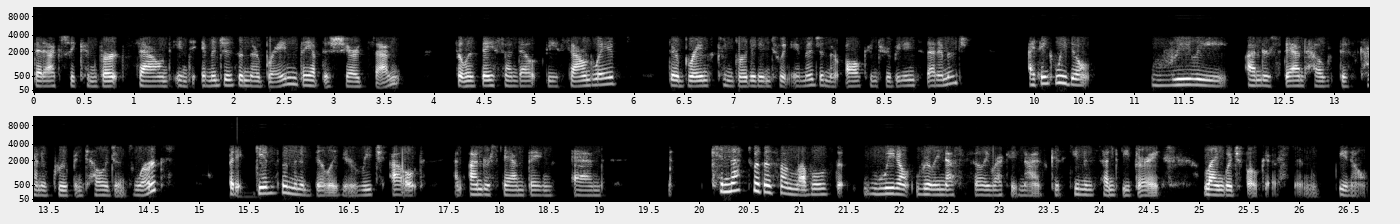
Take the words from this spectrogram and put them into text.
that actually converts sound into images in their brain. They have this shared sense. So as they send out these sound waves, their brains convert it into an image and they're all contributing to that image. I think we don't really understand how this kind of group intelligence works, but it gives them an ability to reach out and understand things and connect with us on levels that we don't really necessarily recognize because humans tend to be very language focused and you know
